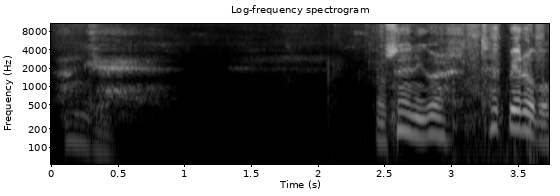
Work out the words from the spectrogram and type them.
한 개. 요새는 이걸 택배로도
